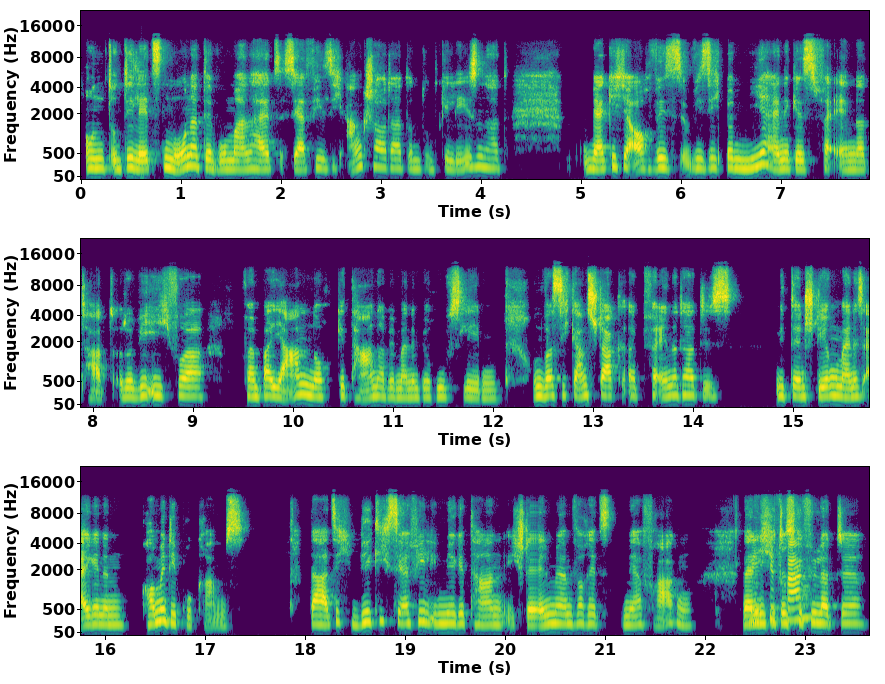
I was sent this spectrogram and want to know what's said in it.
und, und die letzten Monate, wo man halt sehr viel sich angeschaut hat und, und gelesen hat, merke ich ja auch, wie, sich bei mir einiges verändert hat oder wie ich vor, vor ein paar Jahren noch getan habe in meinem Berufsleben. Und was sich ganz stark äh, verändert hat, ist mit der Entstehung meines eigenen Comedy-Programms. Da hat sich wirklich sehr viel in mir getan. Ich stelle mir einfach jetzt mehr Fragen, weil Welche ich das Fragen? Gefühl hatte,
